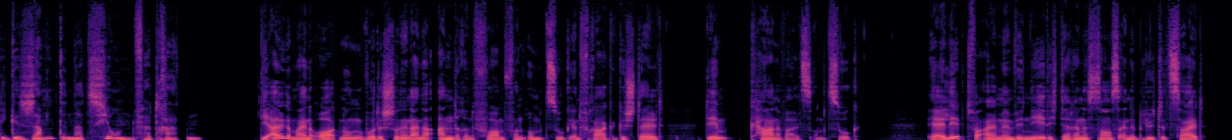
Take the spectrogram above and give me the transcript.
die gesamte Nation vertraten. Die allgemeine Ordnung wurde schon in einer anderen Form von Umzug in Frage gestellt, dem Karnevalsumzug. Er erlebt vor allem in Venedig der Renaissance eine Blütezeit,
